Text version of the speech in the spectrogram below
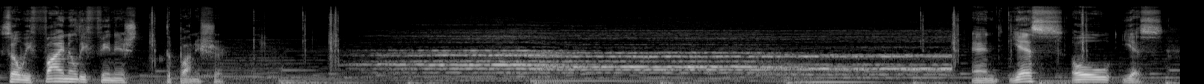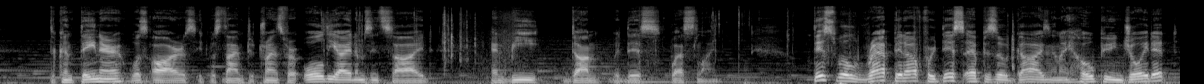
So we finally finished the Punisher. And yes, oh yes, the container was ours. It was time to transfer all the items inside and be done with this quest line. This will wrap it up for this episode, guys, and I hope you enjoyed it.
